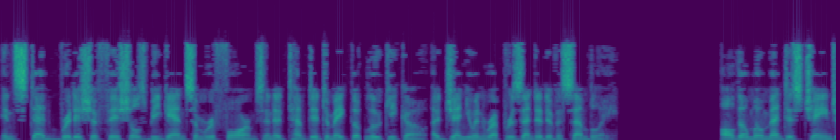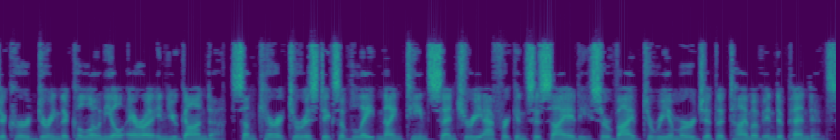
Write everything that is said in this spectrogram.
Instead British officials began some reforms and attempted to make the Lukiko a genuine representative assembly. Although momentous change occurred during the colonial era in Uganda, some characteristics of late 19th-century African society survived to re-emerge at the time of independence.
